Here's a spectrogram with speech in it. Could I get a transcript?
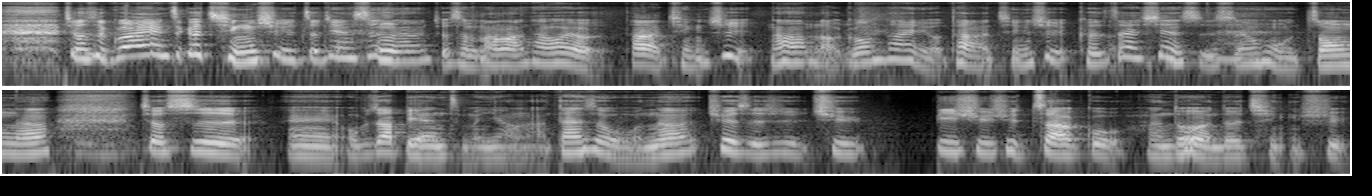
就是关于这个情绪这件事呢，就是妈妈她会有她的情绪，然后老公他也有他的情绪。可是，在现实生活中呢，就是，哎、欸，我不知道别人怎么样啊，但是我呢，确实是去必须去照顾很多人的情绪。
